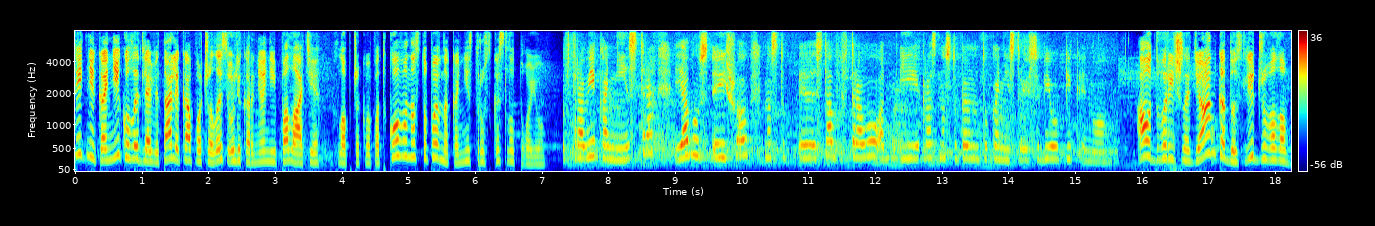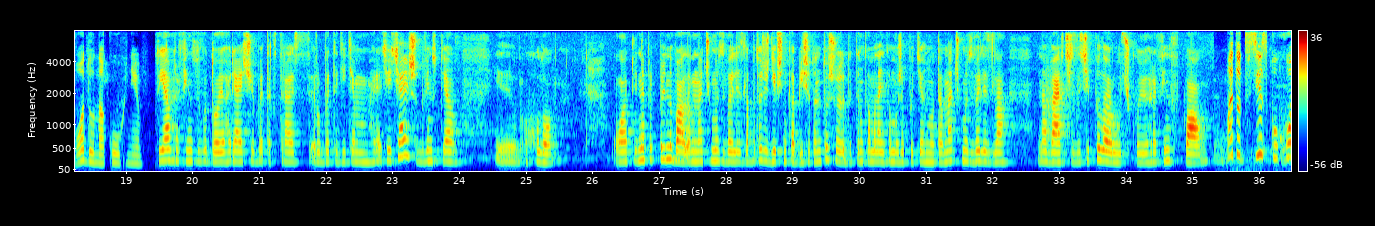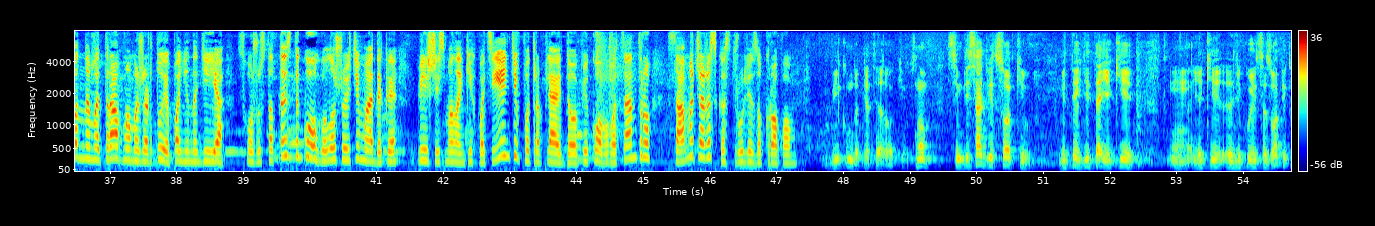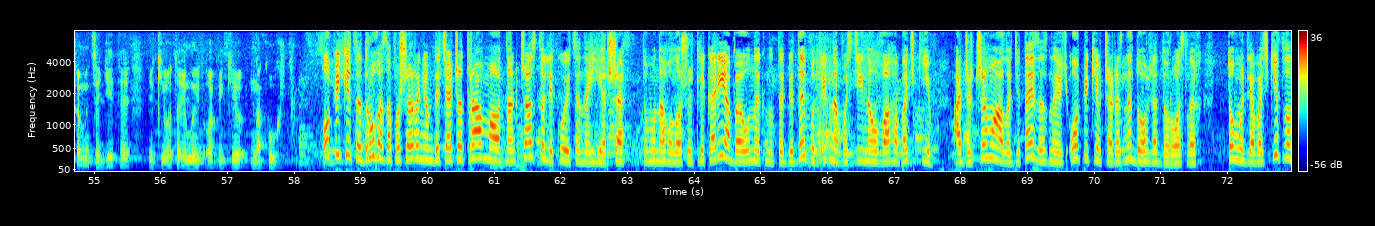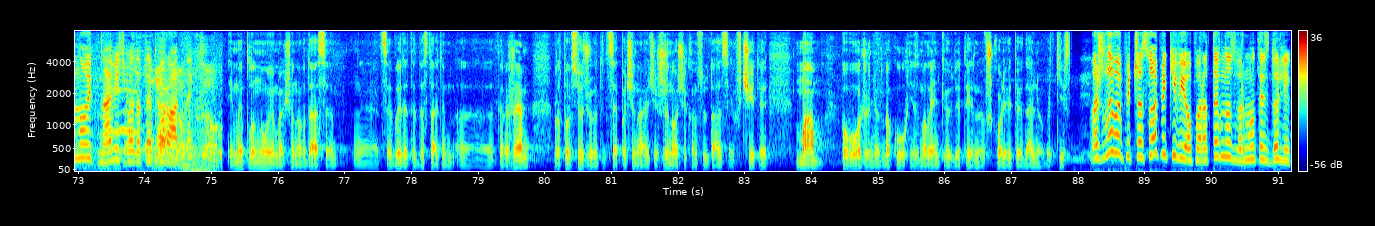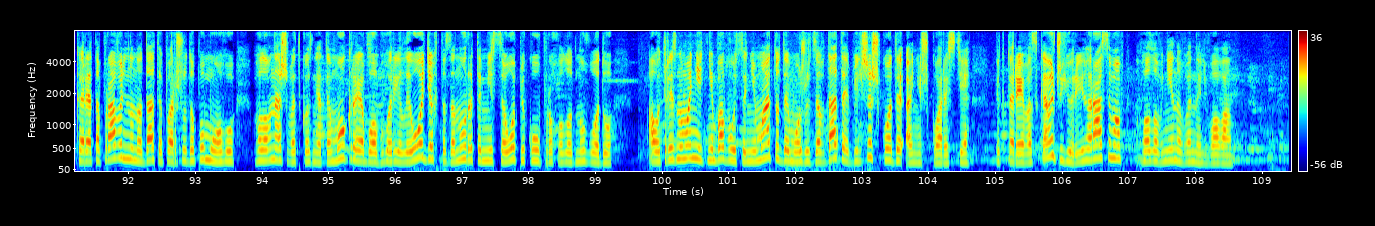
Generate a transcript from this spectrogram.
Літні канікули для Віталіка почались у лікарняній палаті. Хлопчик випадково наступив на каністру з кислотою. В траві каністра. Я був йшов, наступ, е, став в траву і якраз наступив на ту каністру і собі опік ногу. А от дворічна Діанка досліджувала воду на кухні. То я в графін з водою гарячою, я так стараюсь робити дітям гарячий чай, щоб він стояв і охолов. От, і не пильнувала, вона чомусь вилізла, бо теж дівчинка більше, то не то, що дитинка маленька може потягнути, а вона чомусь вилізла наверх, чи зачепила ручкою, графін впав. Ми тут всі з кухонними травмами жартує пані Надія. Схожу статистику оголошують і медики. Більшість маленьких пацієнтів потрапляють до опікового центру саме через каструлі з окропом. віком до 5 років. Знов 70% від тих дітей, які, які лікуються з опіками, це діти, які отримують опіки на кухні. Опіки це друга за поширенням дитяча травма, однак часто лікується найгірше. Тому наголошують лікарі, аби уникнути біди, потрібна постійна увага батьків, адже чимало дітей зазнають опіків через недогляд дорослих. Тому для батьків планують навіть видати порадник. І ми плануємо, якщо нам вдасться е, це видати достатнім е, тиражем, розповсюджувати це, починаючи з жіночих консультацій, вчити мам поводженню на кухні з маленькою дитиною в школі відповідального батьківства. Важливо під час опіків і оперативно звернутись до лікаря та правильно надати першу допомогу. Головне швидко зняти мокрий або обгорілий одяг та занурити місце опіку у прохолодну воду. А от різноманітні бабусині методи можуть завдати більше шкоди аніж користі. Вікторія Васкевич, Юрій Герасимов. Головні новини Львова.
